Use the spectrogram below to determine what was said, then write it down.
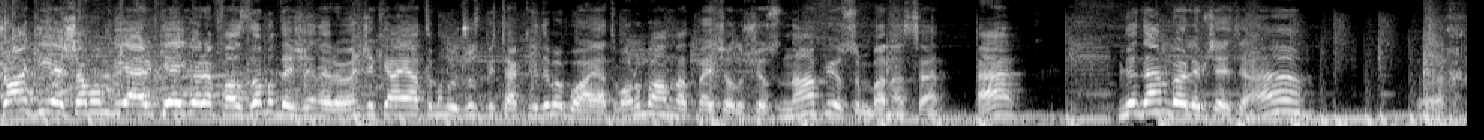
Şu anki yaşamım bir erkeğe göre fazla mı dejenere? Önceki hayatımın ucuz bir taklidi mi bu hayatım? Onu mu anlatmaya çalışıyorsun? Ne yapıyorsun bana sen? Ha? Neden böyle bir şey? Ha? Ah.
